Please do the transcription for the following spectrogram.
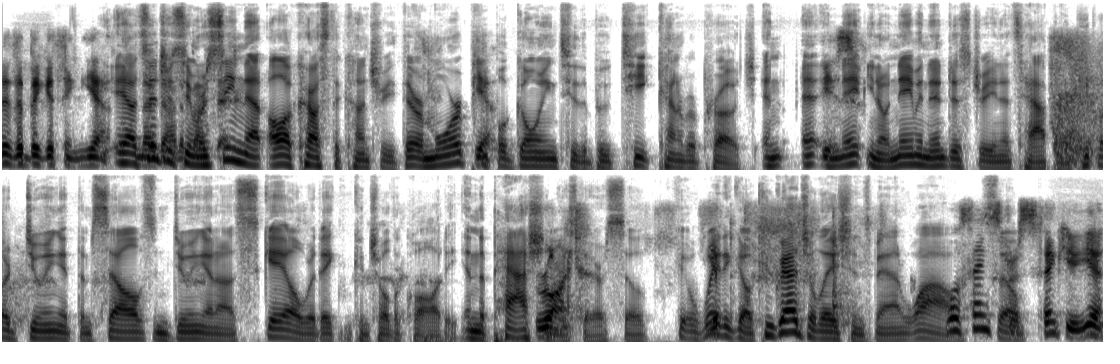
the the bigger thing. Yeah. Yeah, it's no interesting. We're that. seeing that all across the country. There are more Yeah. people going to the boutique kind of approach, and, and Yes. name, you know, name an industry, and it's happening. People are doing it themselves and doing it on a scale where they can control the quality, and the passion Right. is there. So, way to go! Congratulations, man! Wow. Well, thanks, so, Chris. Thank you. Yeah.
